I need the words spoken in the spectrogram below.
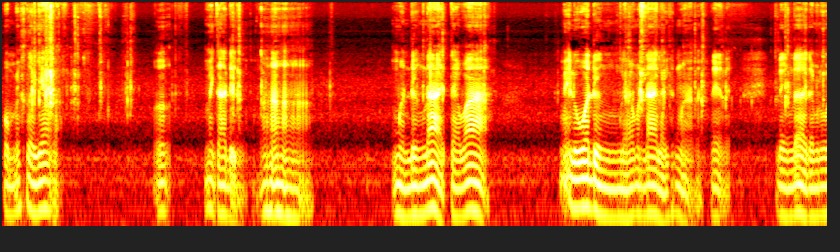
ผมไม่เคยแยกอะเออ ไม่กล้าดึงเหมือนดึงได้ แต่ว่า ไม่รู้ว่าดึงแล้วมันได้อะไรขึ้นมานะเนี่ยเนี่ยดึงได้แต่ไม่รู้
